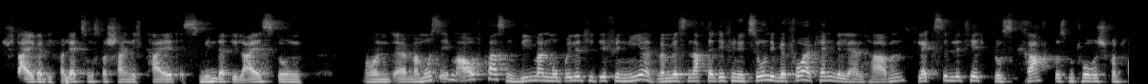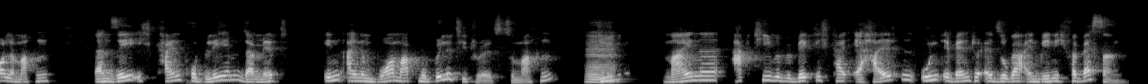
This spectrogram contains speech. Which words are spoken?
Steigert die Verletzungswahrscheinlichkeit, es mindert die Leistung. Und äh, man muss eben aufpassen, wie man Mobility definiert. Wenn wir es nach der Definition, die wir vorher kennengelernt haben, Flexibilität plus Kraft plus motorische Kontrolle machen, dann sehe ich kein Problem damit, in einem Warm-up Mobility Drills zu machen, mhm. die meine aktive Beweglichkeit erhalten und eventuell sogar ein wenig verbessern.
